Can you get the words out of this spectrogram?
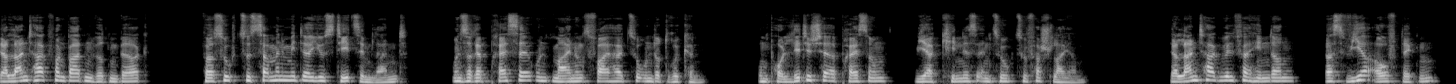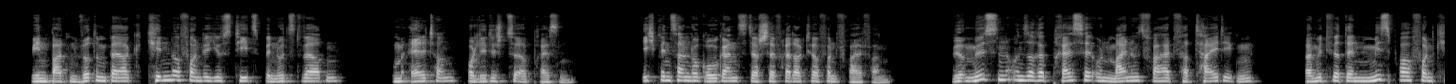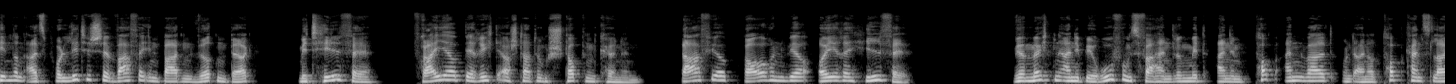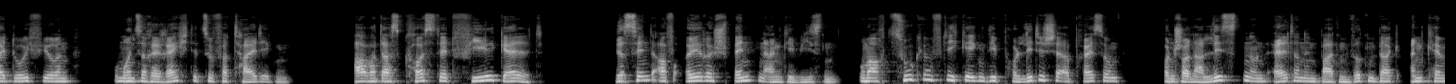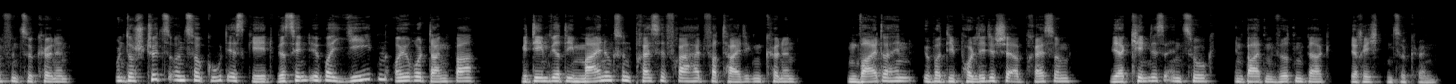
Der Landtag von Baden-Württemberg versucht zusammen mit der Justiz im Land, unsere Presse- und Meinungsfreiheit zu unterdrücken, um politische Erpressung via Kindesentzug zu verschleiern. Der Landtag will verhindern, dass wir aufdecken, wie in Baden-Württemberg Kinder von der Justiz benutzt werden, um Eltern politisch zu erpressen. Ich bin Sandro Grogans, der Chefredakteur von Freifan. Wir müssen unsere Presse- und Meinungsfreiheit verteidigen damit wir den Missbrauch von Kindern als politische Waffe in Baden-Württemberg mit Hilfe freier Berichterstattung stoppen können. Dafür brauchen wir eure Hilfe. Wir möchten eine Berufungsverhandlung mit einem Top-Anwalt und einer Top-Kanzlei durchführen, um unsere Rechte zu verteidigen. Aber das kostet viel Geld. Wir sind auf eure Spenden angewiesen, um auch zukünftig gegen die politische Erpressung von Journalisten und Eltern in Baden-Württemberg ankämpfen zu können. Unterstützt uns so gut es geht. Wir sind über jeden Euro dankbar, mit dem wir die Meinungs- und Pressefreiheit verteidigen können, um weiterhin über die politische Erpressung via Kindesentzug in Baden-Württemberg berichten zu können.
